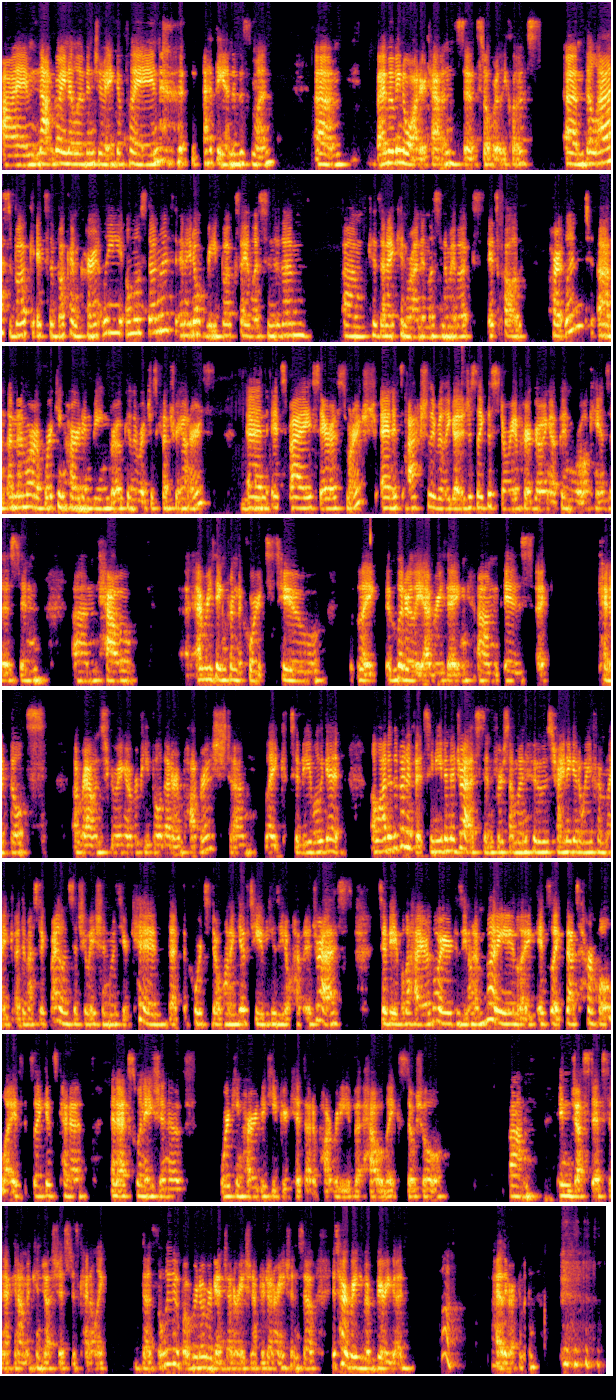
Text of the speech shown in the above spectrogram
I'm not going to live in Jamaica Plain at the end of this month. Um, I'm moving to Watertown, so it's still really close. Um, the last book, it's the book I'm currently almost done with, and I don't read books, I listen to them because um, then I can run and listen to my books. It's called Heartland, um, a memoir of working hard and being broke in the richest country on earth. Mm-hmm. And it's by Sarah Smarsh, and it's actually really good. It's just like the story of her growing up in rural Kansas and um, how everything from the courts to like literally everything um, is a, kind of built around screwing over people that are impoverished. Um, like to be able to get a lot of the benefits you need an address and for someone who's trying to get away from like a domestic violence situation with your kid that the courts don't want to give to you because you don't have an address to be able to hire a lawyer because you don't have money like it's like that's her whole life it's like it's kind of an explanation of working hard to keep your kids out of poverty but how like social um, injustice and economic injustice just kind of like does the loop over and over again generation after generation so it's heartbreaking but very good huh highly recommend.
